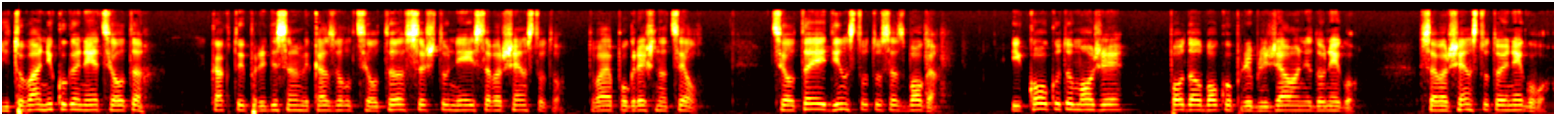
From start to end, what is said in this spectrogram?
И това никога не е целта. Както и преди съм ви казвал, целта също не е и съвършенството. Това е погрешна цел. Целта е единството с Бога. И колкото може по-дълбоко приближаване до Него. Съвършенството е Негово.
